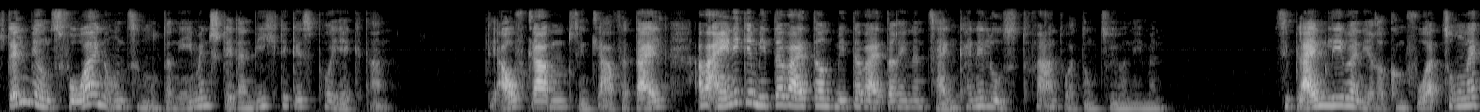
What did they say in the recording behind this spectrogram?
Stellen wir uns vor, in unserem Unternehmen steht ein wichtiges Projekt an. Die Aufgaben sind klar verteilt, aber einige Mitarbeiter und Mitarbeiterinnen zeigen keine Lust, Verantwortung zu übernehmen. Sie bleiben lieber in ihrer Komfortzone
